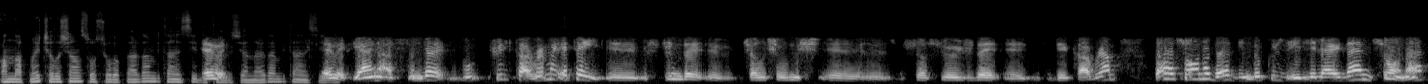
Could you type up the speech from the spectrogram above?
anlatmaya çalışan sosyologlardan bir tanesiydi, evet. teorisyenlerden bir tanesiydi. Evet, yani aslında bu kült kavramı epey e, üstünde e, çalışılmış e, sosyolojide e, bir kavram. Daha sonra da 1950'lerden sonra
